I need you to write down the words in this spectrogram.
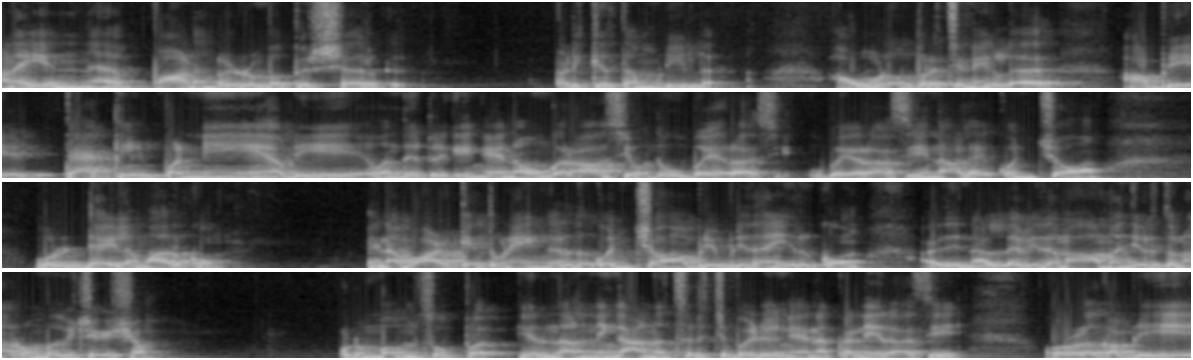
ஆனால் என்ன பாடங்கள் ரொம்ப பெருசாக இருக்குது படிக்கிறது தான் முடியல. அவ்வளோ பிரச்சனைகளை அப்படியே டேக்கிள் பண்ணி அப்படியே வந்துட்டுருக்கீங்க ஏன்னா உங்கள் ராசி வந்து உபயராசி உபயராசினாலே கொஞ்சம் ஒரு டைலமாக இருக்கும். ஏன்னா வாழ்க்கை துணைங்கிறது கொஞ்சம் அப்படி இப்படி தான் இருக்கும். அது நல்ல விதமாக அமைஞ்சிருத்துனா ரொம்ப விசேஷம். குடும்பம் சூப்பர். இருந்தாலும் நீங்கள் அனுசரித்து போயிடுவீங்க. ஏன்னா கன்னிராசி ஓரளவுக்கு அப்படியே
